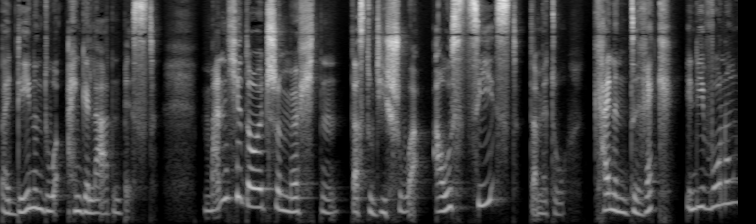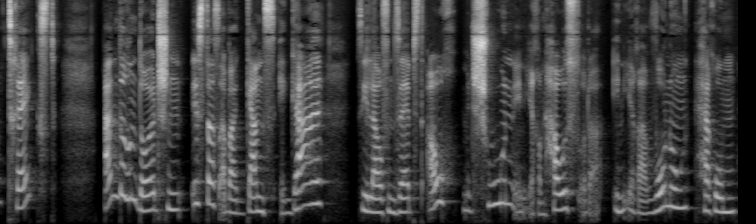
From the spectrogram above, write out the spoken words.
bei denen du eingeladen bist. Manche Deutsche möchten, dass du die Schuhe ausziehst, damit du keinen Dreck in die Wohnung trägst. Anderen Deutschen ist das aber ganz egal. Sie laufen selbst auch mit Schuhen in ihrem Haus oder in ihrer Wohnung herum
